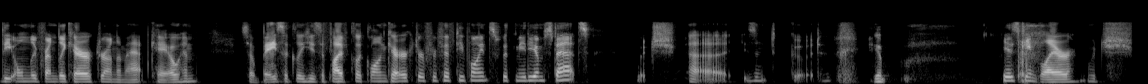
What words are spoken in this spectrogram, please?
the only friendly character on the map, KO him. So basically, he's a five click long character for 50 points with medium stats, which uh, isn't good. Yep. He is team player, which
